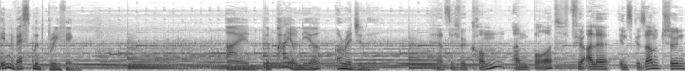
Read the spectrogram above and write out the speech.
Investment Briefing. Ein The Pioneer Original. Herzlich willkommen an Bord. Für alle insgesamt schön,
